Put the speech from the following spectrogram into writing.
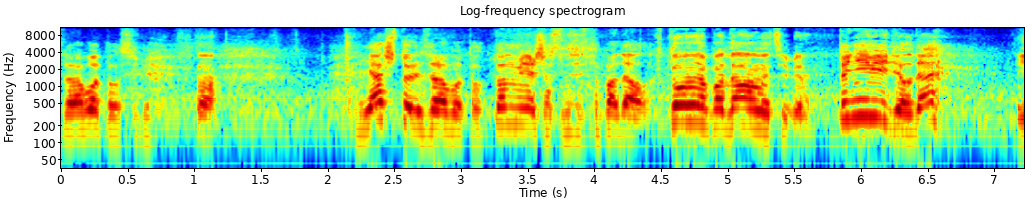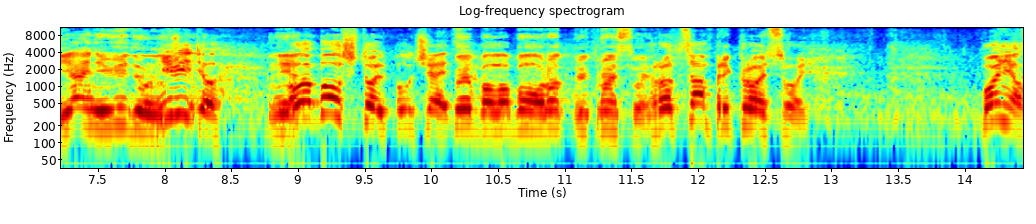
Заработал себе. Кто? Я что ли заработал? Кто на меня сейчас здесь нападал? Кто нападал на тебя? Ты не видел, да? Я не видел Не ничего. видел? Нет. Балабол, что ли, получается? Какой балабол, рот прикрой свой. Рот сам прикрой свой. Понял?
